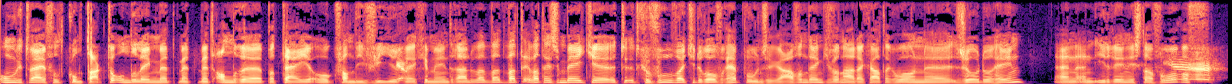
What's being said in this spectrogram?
ongetwijfeld contacten onderling met, met, met andere partijen, ook van die vier ja. gemeenteraden. Wat, wat, wat, wat is een beetje het, het gevoel wat je erover hebt woensdagavond? Denk je van, nou, dat gaat er gewoon uh, zo doorheen en, en iedereen is daarvoor? Ja. Of?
